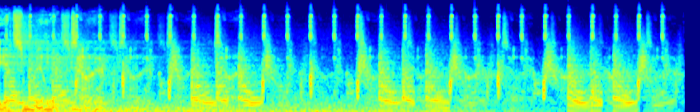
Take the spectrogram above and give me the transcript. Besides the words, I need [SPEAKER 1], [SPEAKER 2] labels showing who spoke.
[SPEAKER 1] It's minute time. time, time, time.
